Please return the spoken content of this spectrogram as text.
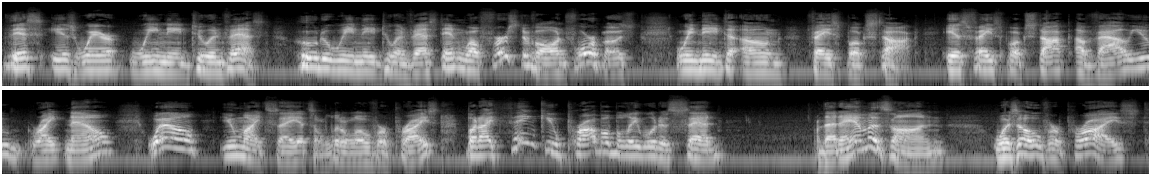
This is where we need to invest. Who do we need to invest in? Well, first of all and foremost, we need to own Facebook stock. Is Facebook stock of value right now? Well, you might say it's a little overpriced, but I think you probably would have said that Amazon was overpriced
